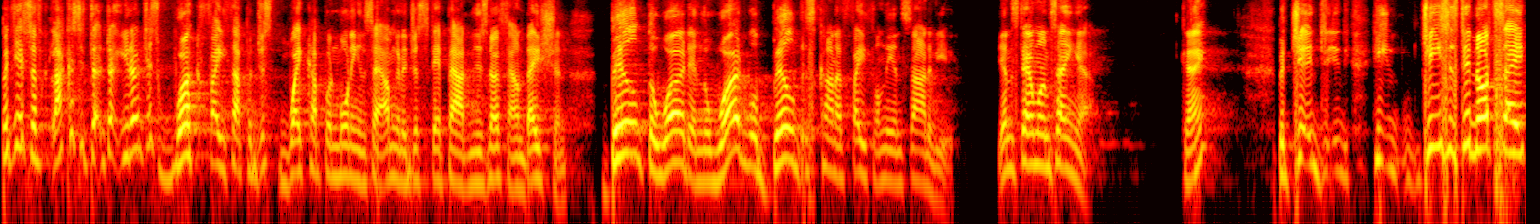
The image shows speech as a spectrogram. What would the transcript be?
But yes, like I said, don't, don't, you don't just work faith up and just wake up one morning and say, I'm going to just step out and there's no foundation. Build the word, and the word will build this kind of faith on the inside of you. You understand what I'm saying here? Okay? But he, Jesus did not say,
